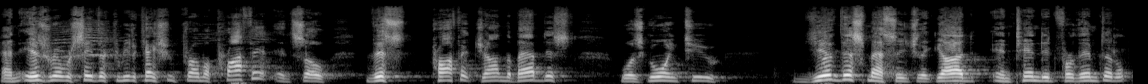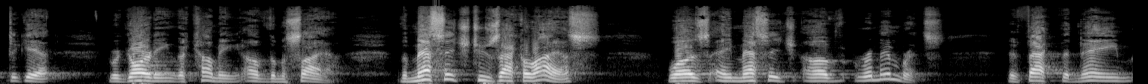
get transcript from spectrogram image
and Israel received their communication from a prophet, and so this prophet John the Baptist was going to give this message that God intended for them to, to get regarding the coming of the Messiah. The message to Zacharias was a message of remembrance. In fact, the name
